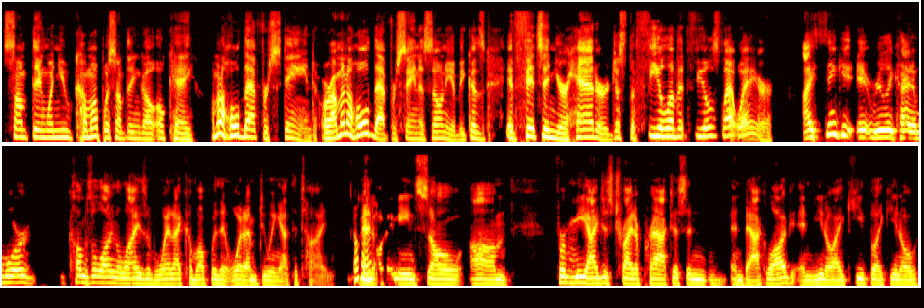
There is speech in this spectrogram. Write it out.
something when you come up with something and go, okay, I'm going to hold that for Staind, or I'm going to hold that for Saint Asonia because it fits in your head, or just the feel of it feels that way, or. I think it, it really kind of more comes along the lines of when I come up with it, what I'm doing at the time. Okay. You know what I mean? So, um, for me, I just try to practice and and backlog, and you know, I keep like you know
